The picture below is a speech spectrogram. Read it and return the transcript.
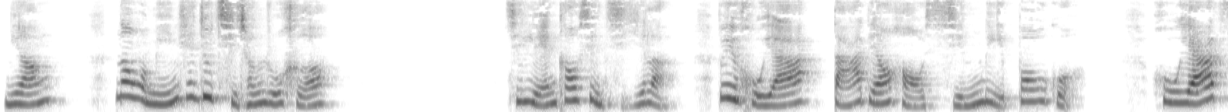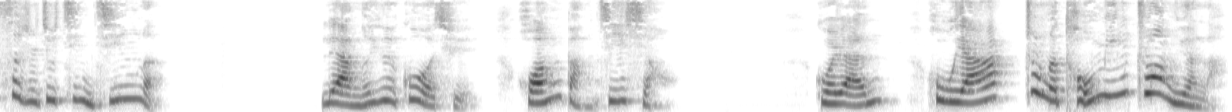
娘，那我明天就启程如何？”金莲高兴极了，为虎牙打点好行李包裹。虎牙次日就进京了。两个月过去，皇榜揭晓，果然虎牙中了头名状元了。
